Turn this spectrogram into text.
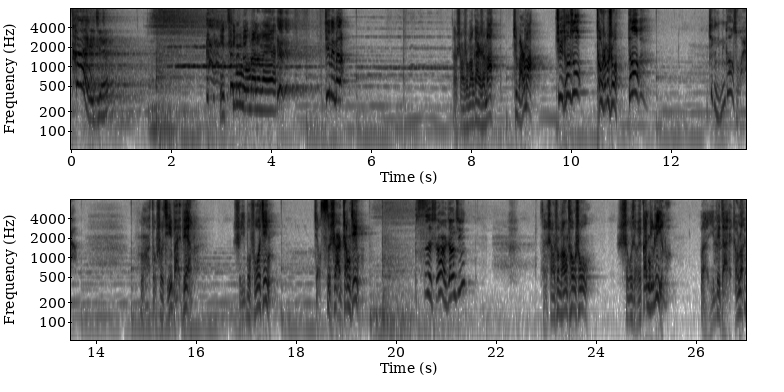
太监？你听明白了没？听明白了。到上书房干什么？去玩吗？去偷书。偷什么书？偷。这个你没告诉我呀？我都说几百遍了，是一部佛经，叫《四十二章经》。四十二章经。在上书房偷书，手脚也干净利落。万一被逮着了，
